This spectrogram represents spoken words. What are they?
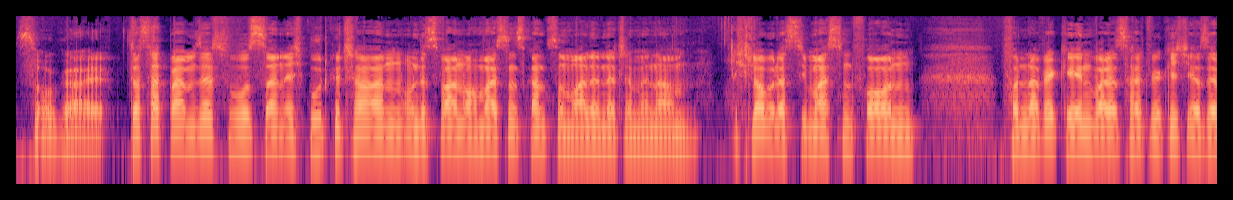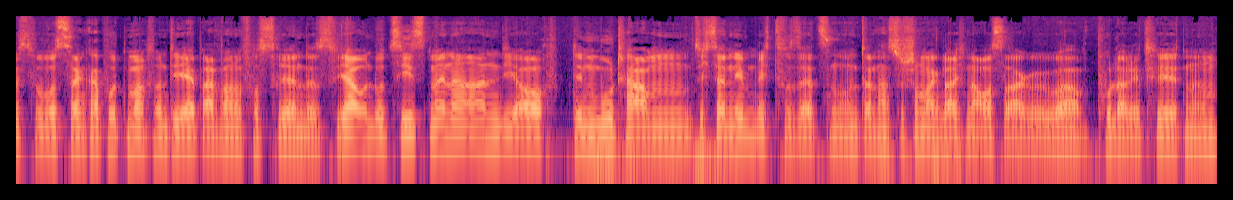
So geil. Das hat beim Selbstbewusstsein echt gut getan und es waren auch meistens ganz normale, nette Männer. Ich glaube, dass die meisten Frauen von da weggehen, weil es halt wirklich ihr Selbstbewusstsein kaputt macht und die App einfach nur frustrierend ist. Ja, und du ziehst Männer an, die auch den Mut haben, sich daneben dich zu setzen und dann hast du schon mal gleich eine Aussage über Polarität, ne?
